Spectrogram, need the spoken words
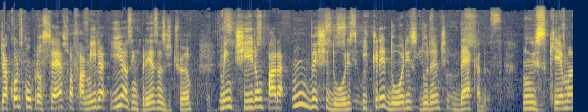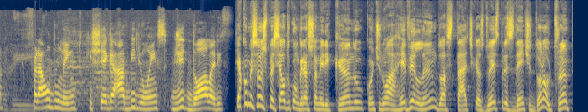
De acordo com o processo, a família e as empresas de Trump mentiram para investidores e credores durante décadas num esquema fraudulento que chega a bilhões de dólares. E a Comissão Especial do Congresso americano continua revelando as táticas do ex-presidente Donald Trump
